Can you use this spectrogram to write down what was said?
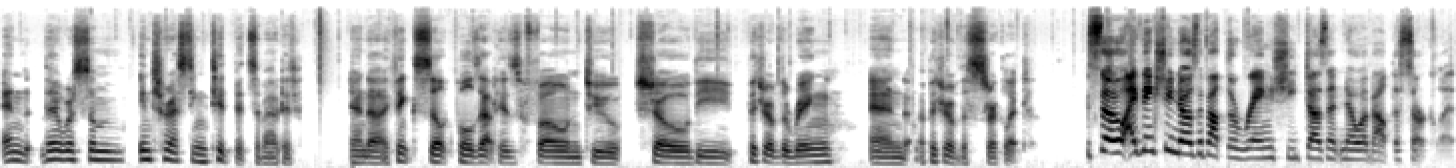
and there were some interesting tidbits about it. And uh, I think Silk pulls out his phone to show the picture of the ring and a picture of the circlet. So I think she knows about the ring. She doesn't know about the circlet.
